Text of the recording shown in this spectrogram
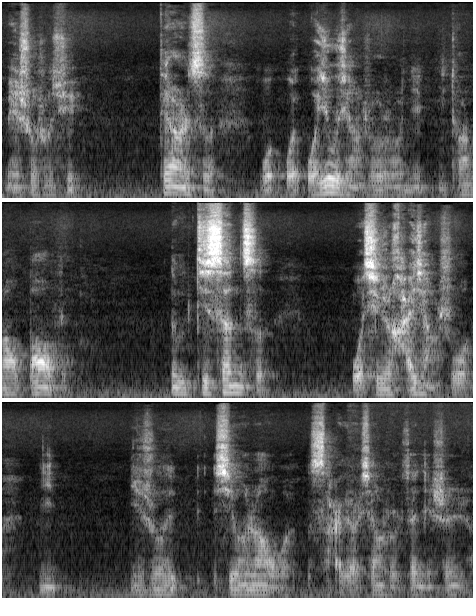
没说出去。第二次，我我我又想说说，你你突然把我抱住了。那么第三次，我其实还想说你，你说希望让我撒一点香水在你身上，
